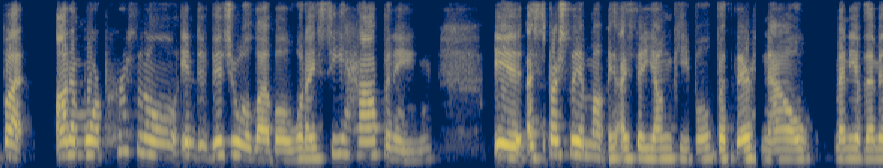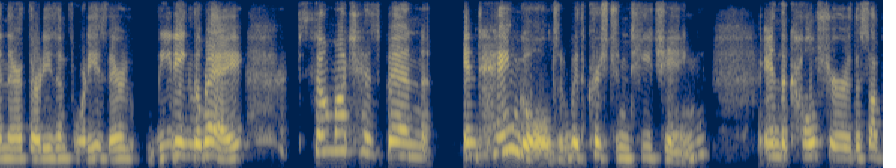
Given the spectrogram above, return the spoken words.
But on a more personal individual level, what I see happening is, especially among I say young people, but they're now many of them in their 30s and 40s, they're leading the way. So much has been entangled with Christian teaching in the culture, the sub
